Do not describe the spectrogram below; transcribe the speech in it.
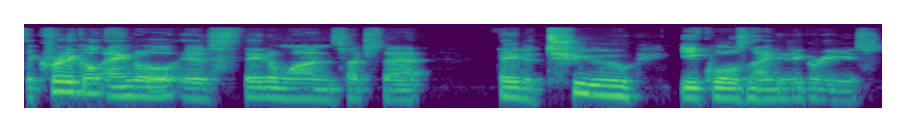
the critical angle is theta 1 such that theta 2 equals 90 degrees.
